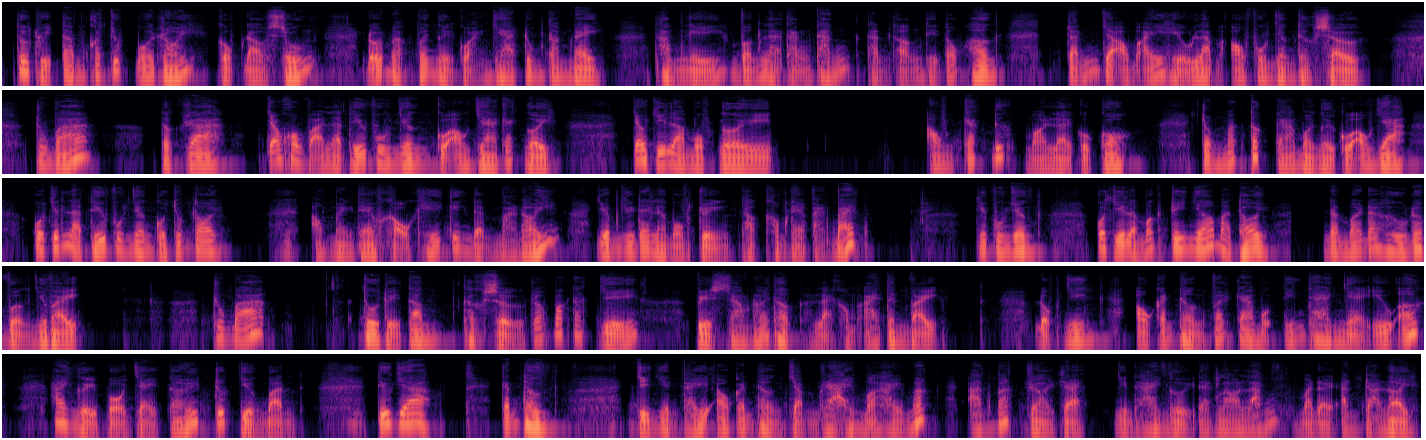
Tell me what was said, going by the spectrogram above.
Tô Thủy Tâm có chút bối rối, gục đầu xuống, đối mặt với người quản gia trung tâm này. Thầm nghĩ vẫn là thẳng thắn, thành khẩn thì tốt hơn, tránh cho ông ấy hiểu lầm Âu Phu Nhân thực sự. Trung bá, thật ra cháu không phải là thiếu phu nhân của Âu gia các người. Cháu chỉ là một người... Ông cắt đứt mọi lời của cô. Trong mắt tất cả mọi người của Âu gia, cô chính là thiếu phu nhân của chúng tôi. Ông mang theo khẩu khí kiên định mà nói, giống như đây là một chuyện thật không thể phản bác. Thiếu phu nhân, cô chỉ là mất trí nhớ mà thôi, nên mới nói hưu nói vượng như vậy. Trung bá, Thu Thủy Tâm thật sự rất bất đắc dĩ, vì sao nói thật lại không ai tin vậy. Đột nhiên, Âu Cánh Thần phát ra một tiếng than nhẹ yếu ớt, hai người vội chạy tới trước giường bệnh. tiểu gia, Cánh Thần, chỉ nhìn thấy Âu Cánh Thần chậm rãi mở hai mắt, ánh mắt rời rạc, nhìn hai người đang lo lắng mà đợi anh trả lời.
